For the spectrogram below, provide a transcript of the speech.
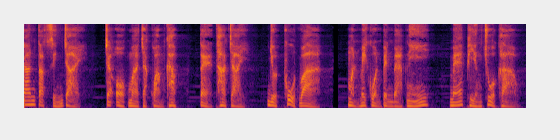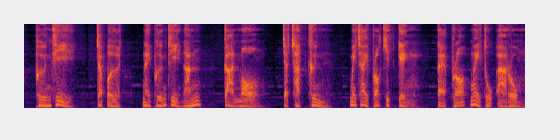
การตัดสินใจจะออกมาจากความคับ แต่ถ้าใจหยุดพูดว่า มันไม่ควรเป็นแบบนี้ แม้เพียงชั่วคราว พื้นที่จะเปิดในพื้นที่นั้น การมองจะชัดขึ้น ไม่ใช่เพราะคิดเก่ง แต่เพราะไม่ถูกอารมณ์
